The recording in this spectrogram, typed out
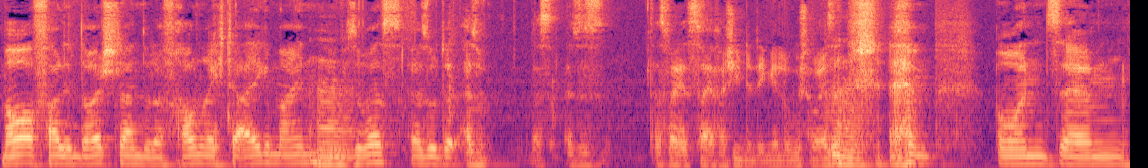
Mauerfall in Deutschland oder Frauenrechte allgemein, mhm. irgendwie sowas. Also, da, also, das, also das war jetzt zwei verschiedene Dinge, logischerweise. Mhm. Ähm, und ähm,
